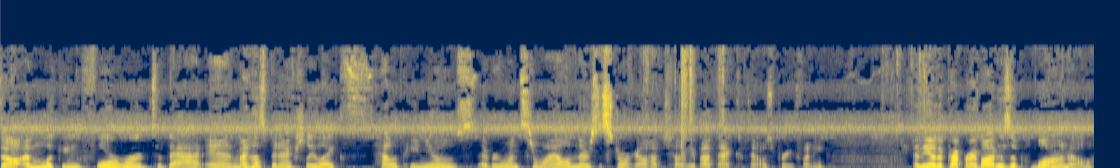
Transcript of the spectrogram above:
So I'm looking forward to that. And my husband actually likes jalapenos every once in a while. And there's a story I'll have to tell you about that because that was pretty funny. And the other pepper I bought is a poblano.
